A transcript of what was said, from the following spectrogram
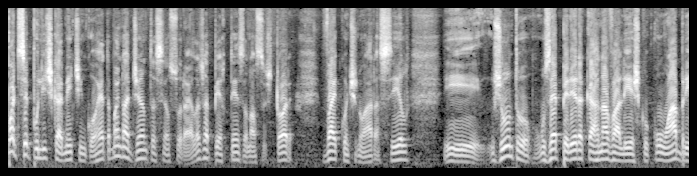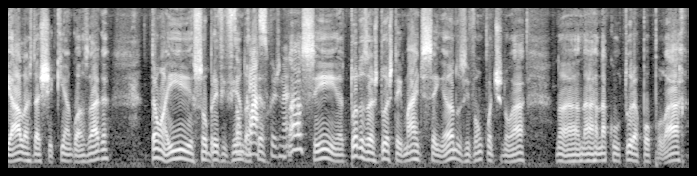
Pode ser politicamente incorreta, mas não adianta censurar. Ela já pertence à nossa história, vai continuar a ser. E junto o Zé Pereira Carnavalesco com Abre Alas da Chiquinha Gonzaga, estão aí sobrevivendo. São clássicos, até... né? Ah, sim. Todas as duas têm mais de 100 anos e vão continuar na, na, na cultura popular.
